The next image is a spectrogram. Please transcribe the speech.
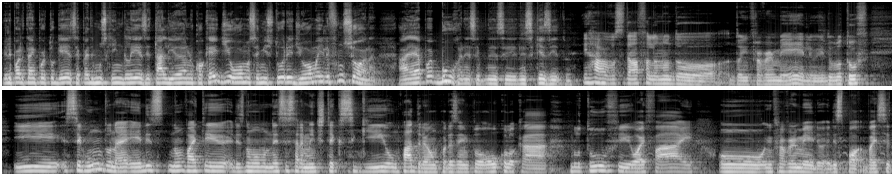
ele pode estar em português, você pede música em inglês, italiano, qualquer idioma, você mistura idioma e ele funciona. A Apple é burra nesse, nesse, nesse quesito. E Rafa, você tava falando do, do infravermelho e do Bluetooth. E segundo, né, eles não vai ter, eles não vão necessariamente ter que seguir um padrão, por exemplo, ou colocar Bluetooth, Wi-Fi ou infravermelho. Eles vai ser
